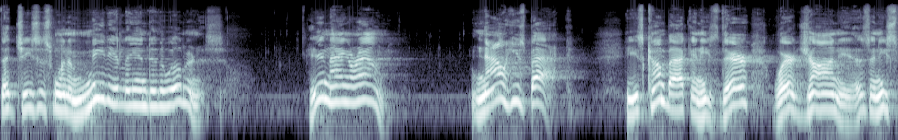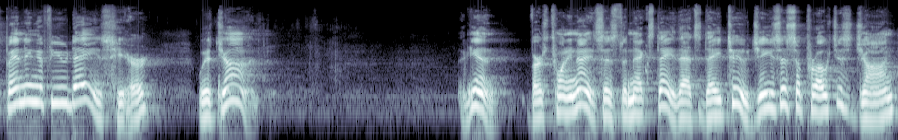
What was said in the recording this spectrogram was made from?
that Jesus went immediately into the wilderness. He didn't hang around. Now he's back. He's come back and he's there where John is, and he's spending a few days here with John. Again, Verse 29, it says the next day, that's day two. Jesus approaches John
